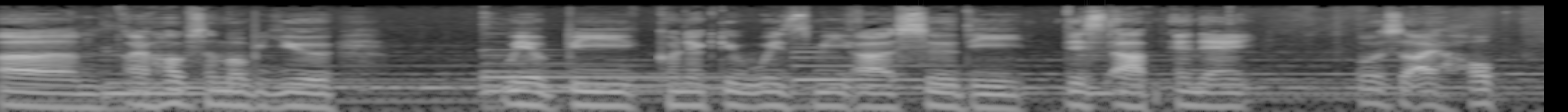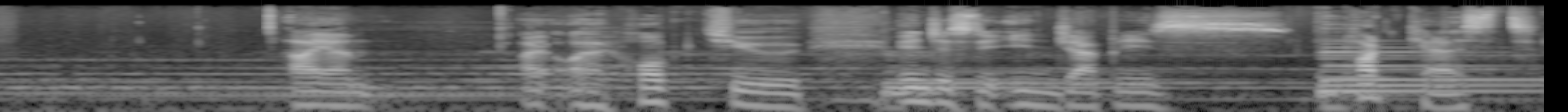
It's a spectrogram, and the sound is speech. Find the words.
um, I hope some of you will be connected with me uh, through the this app, and then also I hope I am I, I hope to interested in Japanese podcast.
